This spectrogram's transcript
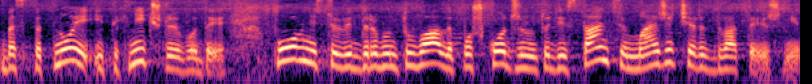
без питної і технічної води. Повністю відремонтували пошкоджену тоді станцію майже через два тижні.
